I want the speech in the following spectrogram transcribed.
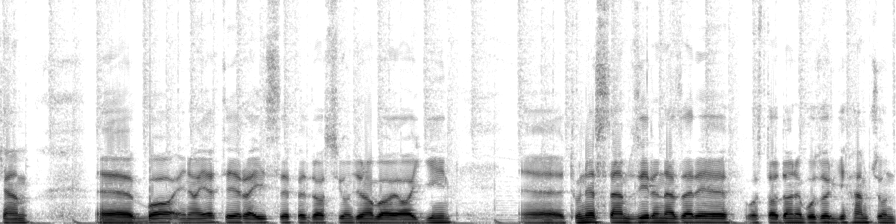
کم با عنایت رئیس فدراسیون جناب آقای آیگین تونستم زیر نظر استادان بزرگی همچون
